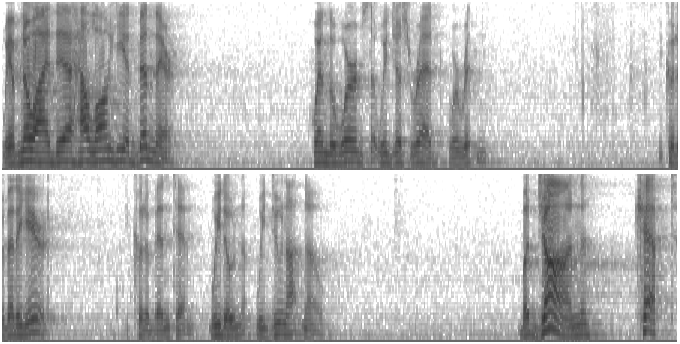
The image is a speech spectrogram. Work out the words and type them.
We have no idea how long he had been there when the words that we just read were written. It could have been a year. Could have been 10. We do, we do not know. But John kept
